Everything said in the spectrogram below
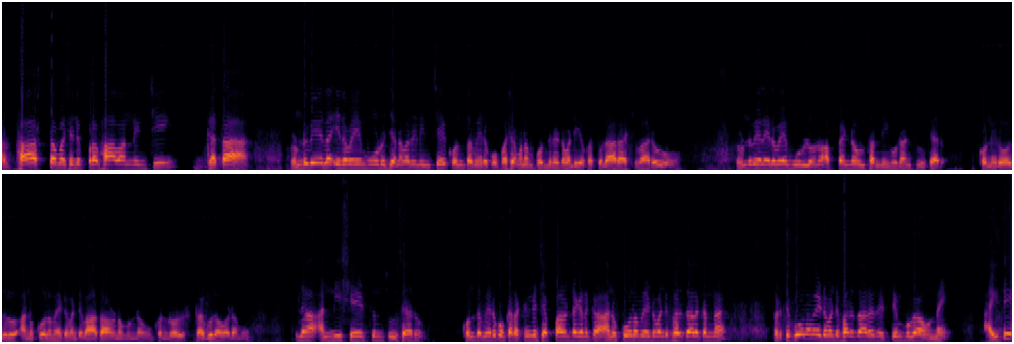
అర్ధాష్టమ శని ప్రభావం నుంచి గత రెండు వేల ఇరవై మూడు జనవరి నుంచే కొంతమేరకు ఉపశమనం పొందినటువంటి ఒక యొక్క తులారాశి వారు రెండు వేల ఇరవై మూడులోనూ అప్ అండ్ డౌన్స్ అన్నీ కూడా చూశారు. కొన్ని రోజులు అనుకూలమైనటువంటి వాతావరణం ఉండము కొన్ని రోజులు స్ట్రగుల్ అవ్వడము ఇలా అన్ని షేడ్స్ని చూశారు. కొంతమేరకు ఒక రకంగా చెప్పాలంటే కనుక అనుకూలమైనటువంటి ఫలితాల కన్నా ప్రతికూలమైనటువంటి ఫలితాలు రెట్టింపుగా ఉన్నాయి. అయితే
